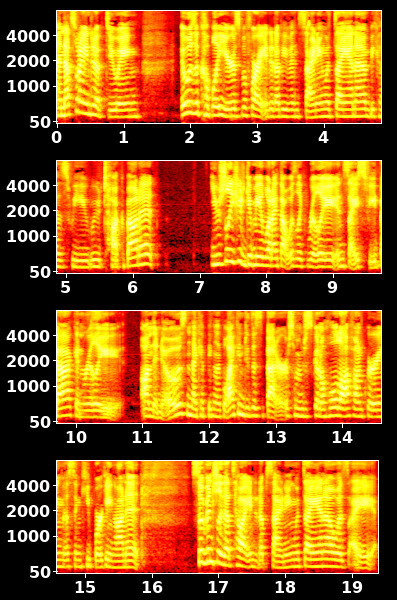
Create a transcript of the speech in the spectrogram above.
And that's what I ended up doing it was a couple of years before I ended up even signing with Diana because we we would talk about it. Usually she'd give me what I thought was like really incisive feedback and really on the nose. And I kept being like, well, I can do this better. So I'm just gonna hold off on querying this and keep working on it. So eventually that's how I ended up signing with Diana was I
